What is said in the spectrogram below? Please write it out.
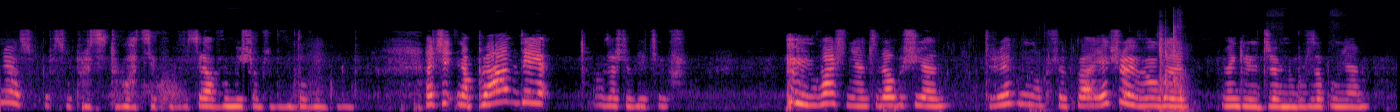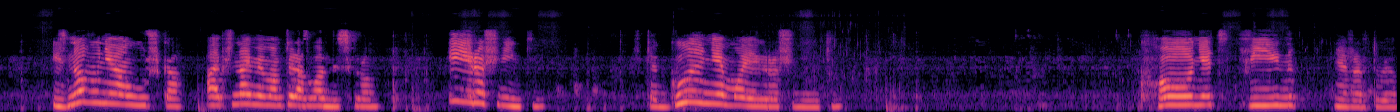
Nie, super, super sytuacja, kurde. Co ja wymyślam przed widownią, kurde. Znaczy naprawdę ja... Zresztą wiecie już. Właśnie, czy dałoby się drewno przepalić? Jak się robi w ogóle węgiel drzewny, bo już zapomniałem. I znowu nie mam łóżka, ale przynajmniej mam teraz ładny schron. I roślinki. Szczególnie moje roślinki. Koniec fin. Nie żartuję.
